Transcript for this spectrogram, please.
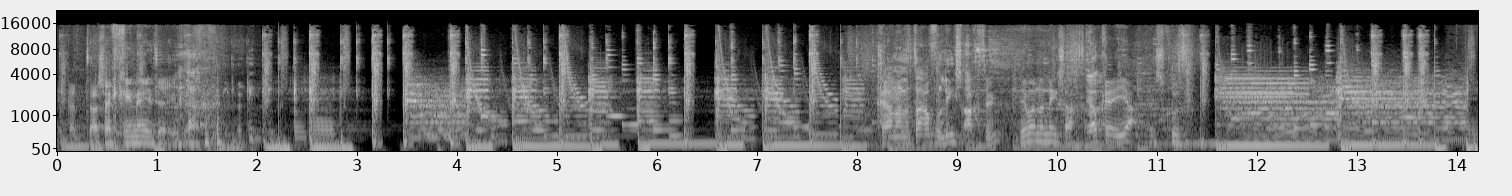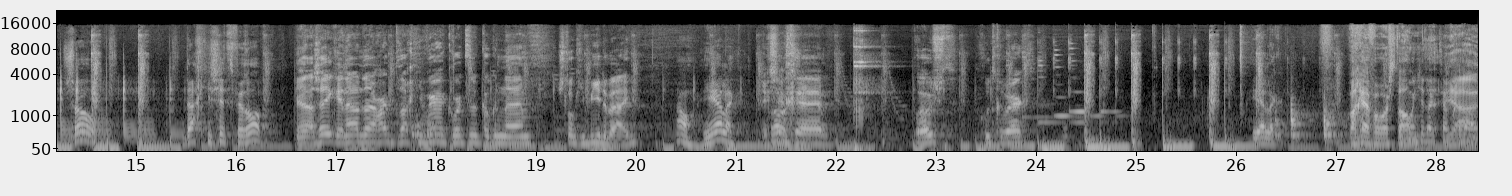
Nee, dat, daar zeg ik geen nee tegen. Gaan we naar de tafel linksachter. Helemaal naar linksachter. Oké, ja, is goed. Dagje zit weer op. Ja, zeker. Na een hard dagje werk wordt er ook een eh, stokje bier erbij. Oh, heerlijk. Ik Proost. zeg eh proost. Goed gewerkt. Heerlijk. Wacht even hoor, Stan. Vond je dat ik dat Ja,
